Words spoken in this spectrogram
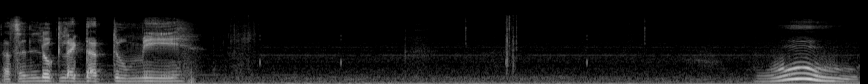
Doesn't look like that to me. Woo!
